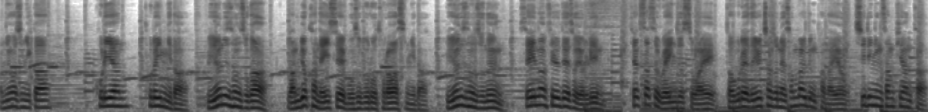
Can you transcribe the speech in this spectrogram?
안녕하십니까? 코리안 토르입니다. 류현진 선수가 완벽한 에이스의 모습으로 돌아왔습니다. 류현진 선수는 세일런 필드에서 열린 텍사스 레인저스와의 더블헤드 1차전에 선발 등판하여 7이닝 3피안타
